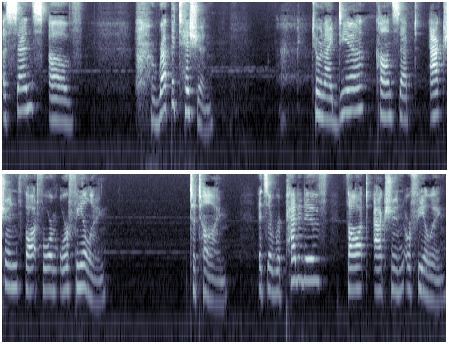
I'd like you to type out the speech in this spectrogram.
a sense of repetition to an idea, concept, action, thought form, or feeling to time. It's a repetitive thought, action, or feeling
